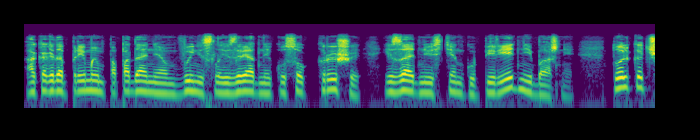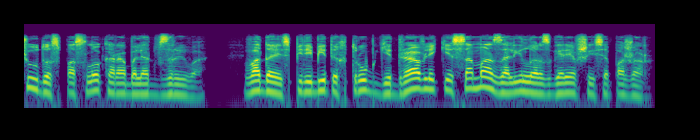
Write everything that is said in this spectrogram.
а когда прямым попаданием вынесла изрядный кусок крыши и заднюю стенку передней башни, только чудо спасло корабль от взрыва. Вода из перебитых труб гидравлики сама залила разгоревшийся пожар.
